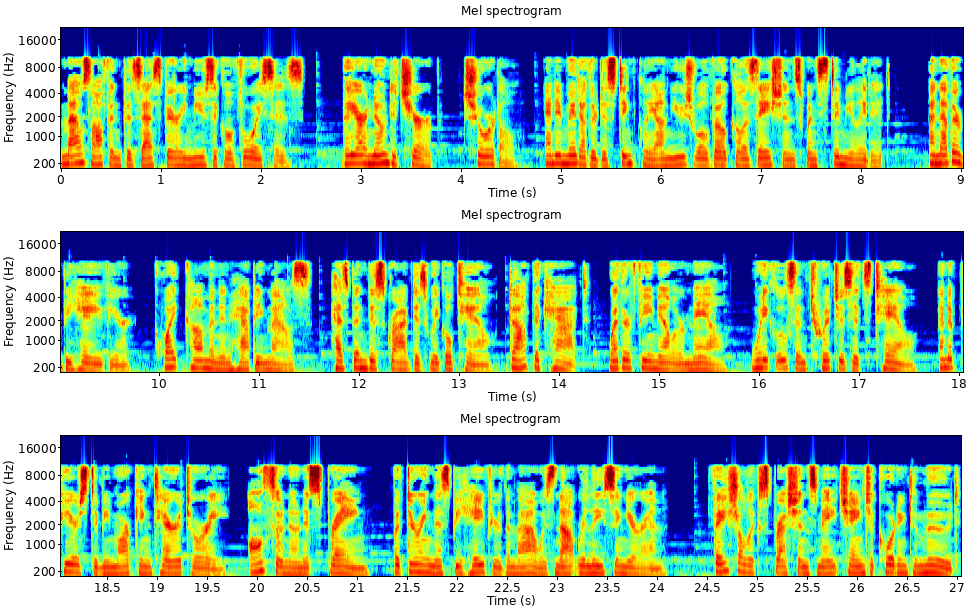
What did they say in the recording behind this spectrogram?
Maus often possess very musical voices. They are known to chirp, chortle, and emit other distinctly unusual vocalizations when stimulated. Another behavior, quite common in happy Maus, has been described as wiggle tail. The cat, whether female or male, wiggles and twitches its tail, and appears to be marking territory, also known as spraying, but during this behavior the Mau is not releasing urine. Facial expressions may change according to mood,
